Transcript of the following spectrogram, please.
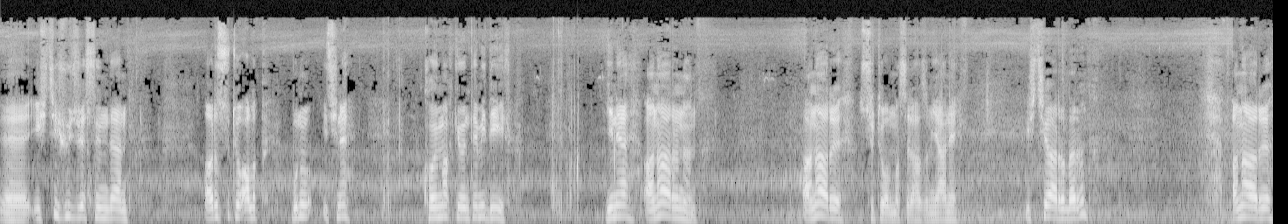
e, işçi hücresinden arı sütü alıp bunu içine koymak yöntemi değil. Yine ana arının ana arı sütü olması lazım. Yani işçi arıların ana arı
